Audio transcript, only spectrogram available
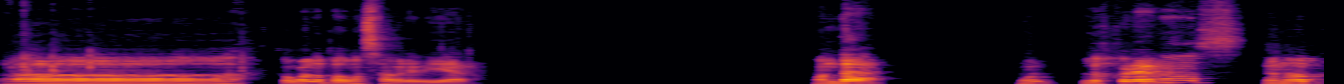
Ah, ¿Cómo lo podemos abreviar? Onda, los coreanos, si uno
